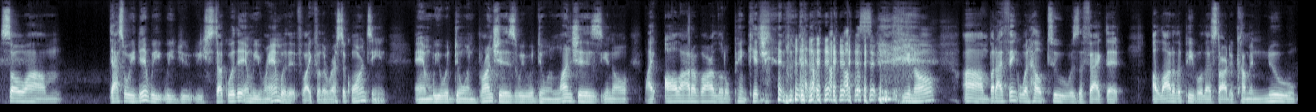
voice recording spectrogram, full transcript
So, um, that's what we did. We, we, we stuck with it and we ran with it for like for the rest of quarantine and we were doing brunches, we were doing lunches, you know, like all out of our little pink kitchen at our house, you know. Um, but I think what helped too was the fact that a lot of the people that started coming knew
